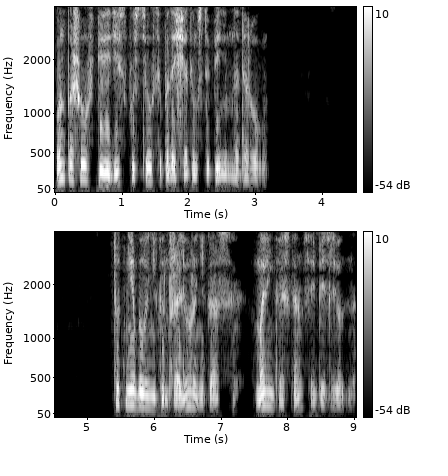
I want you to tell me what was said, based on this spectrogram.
Он пошел впереди, спустился по дощатым ступеням на дорогу. Тут не было ни контролера, ни кассы. Маленькая станция безлюдна.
